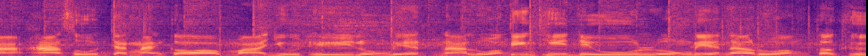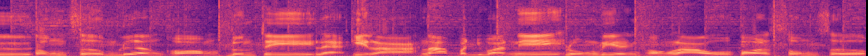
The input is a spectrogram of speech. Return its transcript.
2550 จากนั้นก็มาอยู่ที่โรงเรียนนาหลวง สิ่งที่ดูโรงเรียนนาหลวงก็คือส่งเสริมเรื่องของดนตรีและกีฬาณปัจจุบันนี้โรงเรียนของเราก็ส่งเสริม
